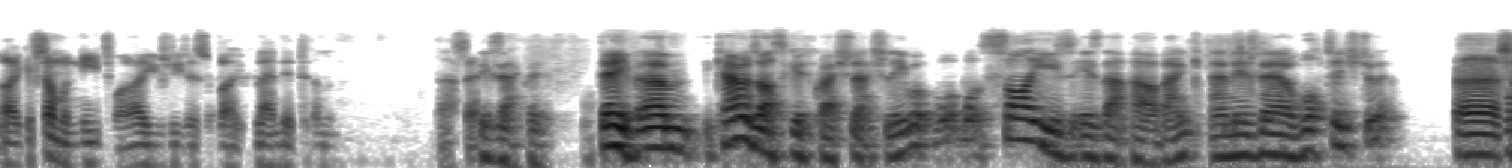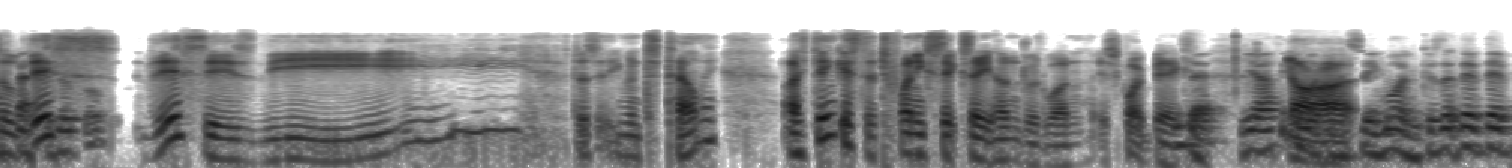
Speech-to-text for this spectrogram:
like if someone needs one, I usually just like lend it to them. That's it. Exactly. Dave, um, Karen's asked a good question actually. What, what what size is that power bank, and is there wattage to it? Uh, so best is it this this is the does it even tell me? I think it's the 26800 one. It's quite big. Is it? Yeah, I think Yeah, uh, the same one because they're, they're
